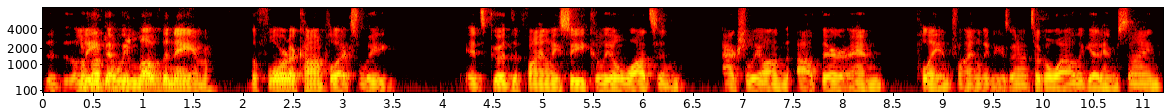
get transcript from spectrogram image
the, the league that we love the name, the Florida Complex League. It's good to finally see Kahlil Watson actually on out there and playing finally because I know it took a while to get him signed.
